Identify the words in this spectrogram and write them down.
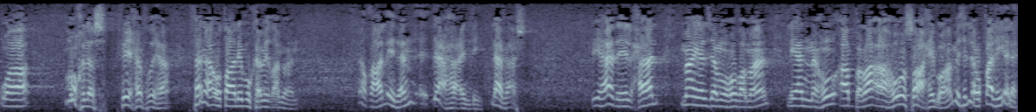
ومخلص في حفظها فلا أطالبك بضمان. فقال إذا دعها عندي لا بأس. في هذه الحال ما يلزمه ضمان لأنه أبرأه صاحبها مثل لو قال هي لك.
